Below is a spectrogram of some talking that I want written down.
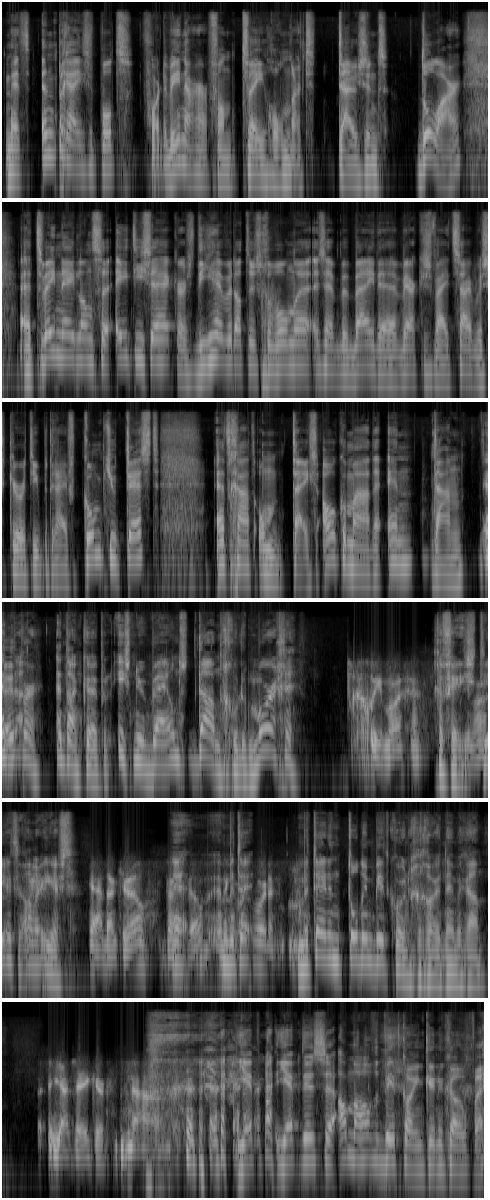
met een prijzenpot voor de winnaar van 200.000 dollar. Eh, twee Nederlandse ethische hackers die hebben dat dus gewonnen. Ze hebben beide werkers bij het cybersecurity bedrijf Computest. Het gaat om Thijs Alkemade en Daan En, Keuper. Da- en Daan Keuper is nu bij ons. Daan, goedemorgen. Goedemorgen. Gefeliciteerd allereerst. Ja, dankjewel. dankjewel. Eh, meteen, meteen een ton in bitcoin gegooid, neem ik aan. Jazeker. Nou, Je, hebt, je hebt dus eh, anderhalve bitcoin kunnen kopen.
